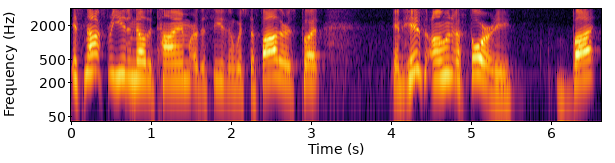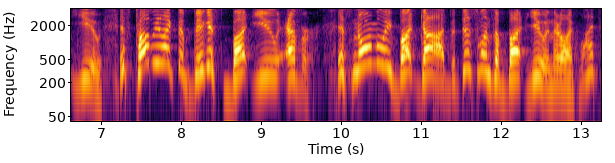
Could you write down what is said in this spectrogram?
it's not for you to know the time or the season which the Father has put in his own authority, but you. It's probably like the biggest but you ever. It's normally but God, but this one's a but you. And they're like, what?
